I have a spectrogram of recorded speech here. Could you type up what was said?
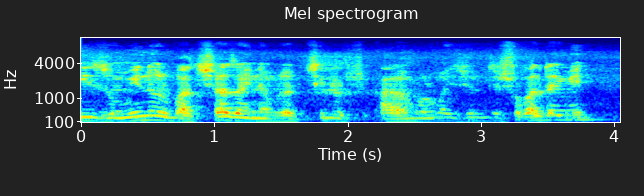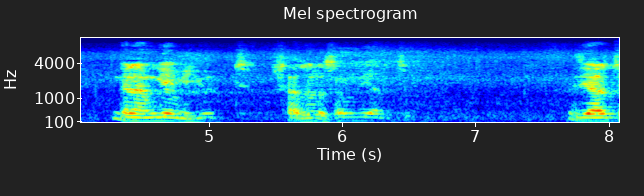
এই জমিনের বাদশাহ যাই না আমরা ছিল, আরম্ভ শুনতে সকাল টাইমে গেলাম গিয়ে আমি ইউথ সাজুল আসাম জিয়ারত। জিয়ারত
